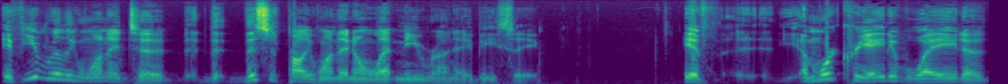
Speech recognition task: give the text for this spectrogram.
if you really wanted to, th- this is probably why they don't let me run ABC. If a more creative way to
